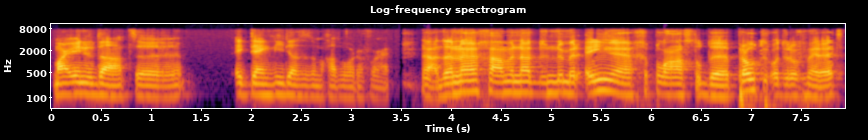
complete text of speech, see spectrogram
Maar inderdaad, uh, ik denk niet dat het hem gaat worden voor hem. Nou, dan uh, gaan we naar de nummer 1 uh, eh, geplaatst op de Pro Tour Order of Merit.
